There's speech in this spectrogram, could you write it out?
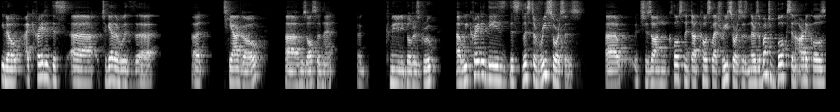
you know, I created this uh, together with uh, uh, Tiago, uh, who's also in that uh, community builders group. uh, we created these this list of resources, which is on closeknit.co slash resources. And there's a bunch of books and articles.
